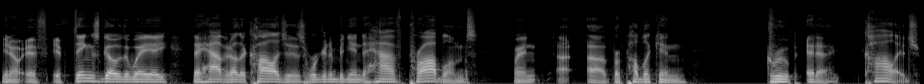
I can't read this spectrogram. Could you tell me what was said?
You know, if if things go the way they have at other colleges, we're going to begin to have problems when a, a Republican group at a college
